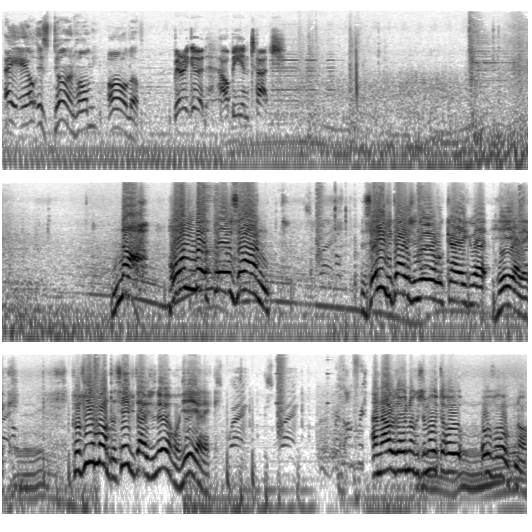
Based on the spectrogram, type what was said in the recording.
Hey, L, it's done, homie. All of it. Very good. I'll be in touch. Nou, 100%! 7000 euro krijgen we, heerlijk. Voor vier maanden 7000 euro, heerlijk. En nou er ook nog eens een motor o- over ook nog.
